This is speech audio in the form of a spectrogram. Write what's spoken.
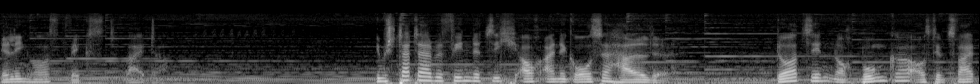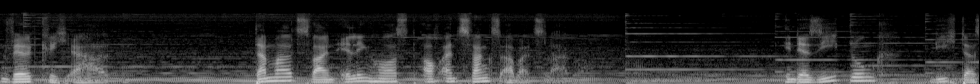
Ellinghorst wächst weiter. Im Stadtteil befindet sich auch eine große Halde. Dort sind noch Bunker aus dem Zweiten Weltkrieg erhalten. Damals war in Ellinghorst auch ein Zwangsarbeitslager. In der Siedlung liegt das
